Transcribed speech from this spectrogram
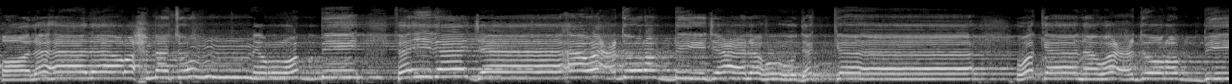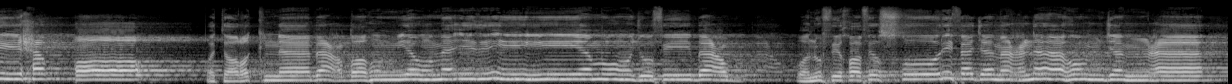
قال هذا رحمة من ربي فإذا جاء وعد ربي جعله دكا وكان وعد ربي حقا. وتركنا بعضهم يومئذ يموج في بعض ونفخ في الصور فجمعناهم جمعا.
